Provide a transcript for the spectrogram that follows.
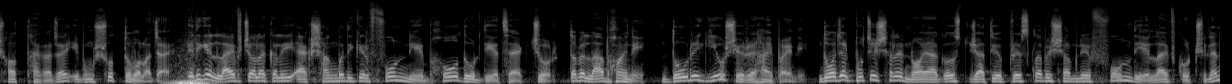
সৎ থাকা যায় এবং সত্য বলা যায়। এদিকে লাইভ চলাকালেই এক সাংবাদিকের ফোন নিয়ে ভো দৌড় দিয়েছে এক চোর। তবে লাভ হয়নি। দৌড়ে গিয়েও সে রেহাই পায়নি। দু সালের নয় আগস্ট জাতীয় প্রেস ক্লাবের সামনে ফোন দিয়ে লাইভ করছিলেন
